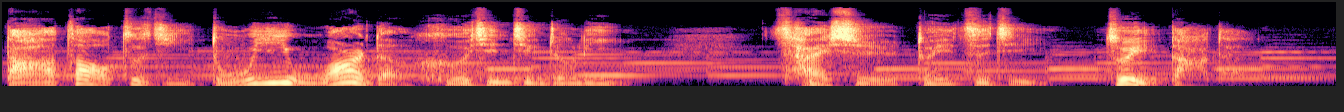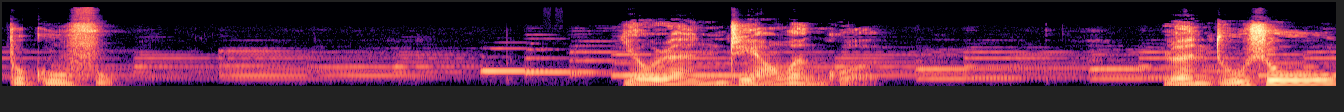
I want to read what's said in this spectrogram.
打造自己独一无二的核心竞争力，才是对自己最大的不辜负。有人这样问过：论读书，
